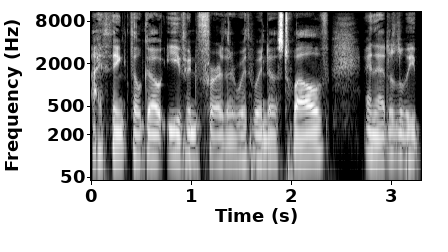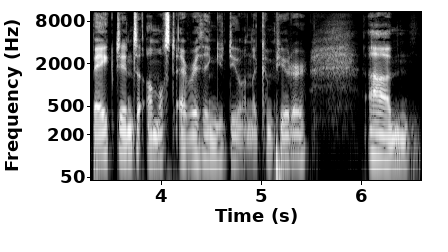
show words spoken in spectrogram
I think they'll go even further with Windows 12, and that it'll be baked into almost everything you do on the computer. Um,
